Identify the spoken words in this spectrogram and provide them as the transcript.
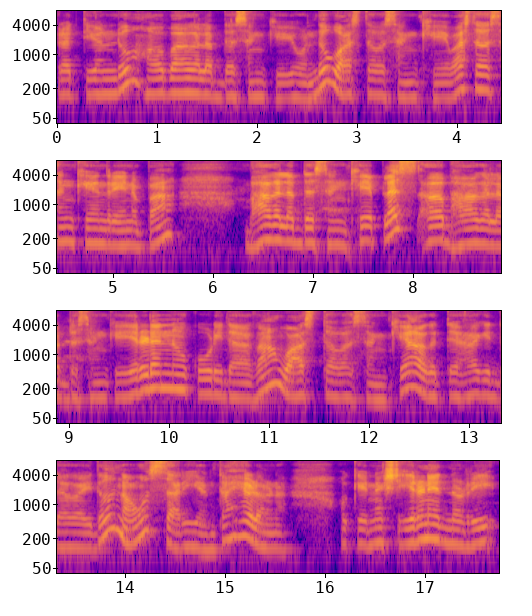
ಪ್ರತಿಯೊಂದು ಅಭಾಗಲಬ್ಧ ಸಂಖ್ಯೆಯು ಒಂದು ವಾಸ್ತವ ಸಂಖ್ಯೆ. ವಾಸ್ತವ ಸಂಖ್ಯೆ ಅಂದರೆ ಏನಪ್ಪ? ಭಾಗಲಬ್ಧ ಸಂಖ್ಯೆ ಪ್ಲಸ್ ಅಭಾಗಲಬ್ಧ ಸಂಖ್ಯೆ ಎರಡನ್ನು ಕೂಡಿದಾಗ ವಾಸ್ತವ ಸಂಖ್ಯೆ ಆಗುತ್ತೆ. ಹಾಗಿದ್ದಾಗ ಇದು ನಾವು ಸರಿ ಅಂತ ಹೇಳೋಣ. ಓಕೆ ನೆಕ್ಸ್ಟ್ ಎರಡನೇದು ನೋಡ್ರಿ.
